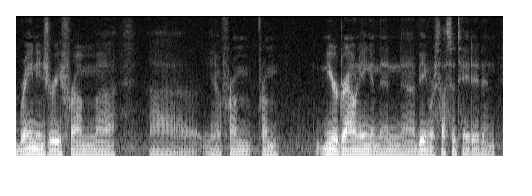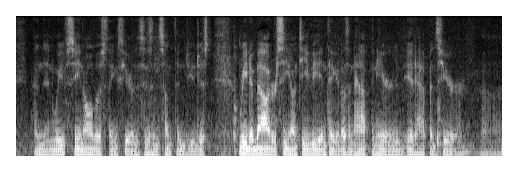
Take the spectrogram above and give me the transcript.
brain injury from you know from from near drowning and then uh, being resuscitated and and then we've seen all those things here. This isn't something you just read about or see on TV and think it doesn't happen here. It, it happens here, uh,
